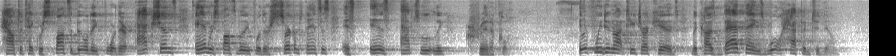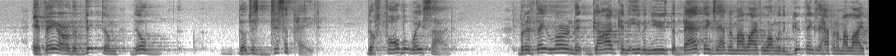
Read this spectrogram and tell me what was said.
how to take responsibility for their actions and responsibility for their circumstances is, is absolutely critical. If we do not teach our kids, because bad things will happen to them, if they are the victim, they'll, they'll just dissipate. They'll fall the wayside. But if they learn that God can even use the bad things that happen in my life along with the good things that happen in my life,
